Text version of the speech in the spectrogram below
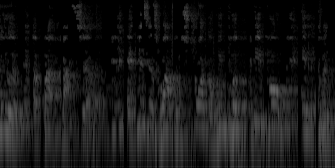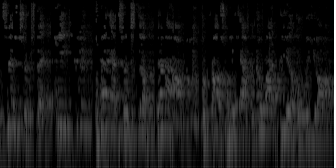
good about myself? And this is why we struggle. We put people in positions that keep passing stuff down because we have no idea who we are.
